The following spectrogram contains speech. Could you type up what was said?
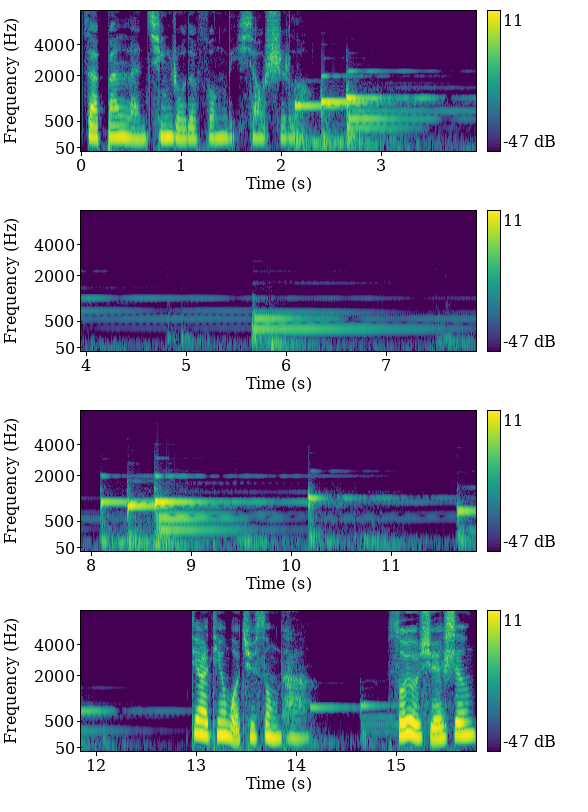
在斑斓轻柔的风里消失了。第二天我去送他，所有学生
